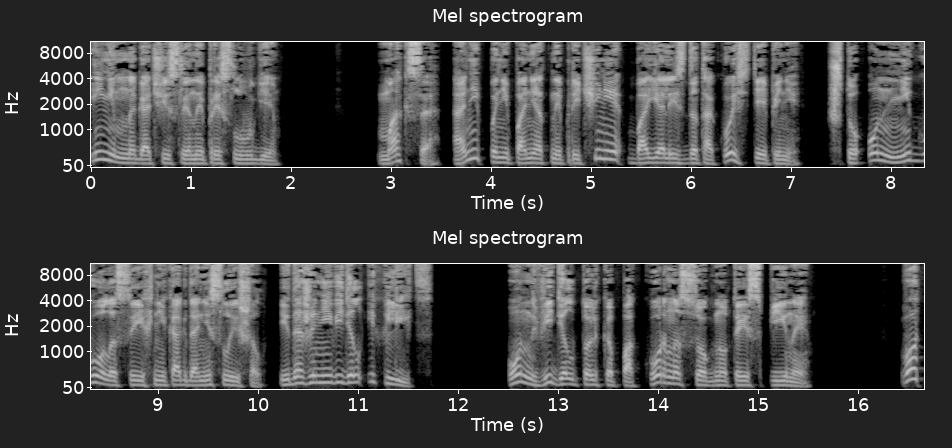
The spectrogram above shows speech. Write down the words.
и немногочисленной прислуги. Макса они по непонятной причине боялись до такой степени, что он ни голоса их никогда не слышал и даже не видел их лиц. Он видел только покорно согнутые спины. Вот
